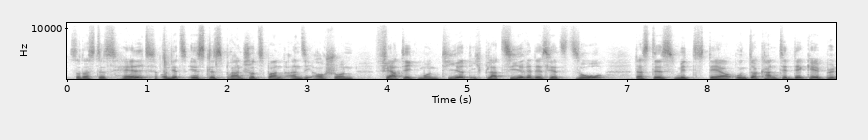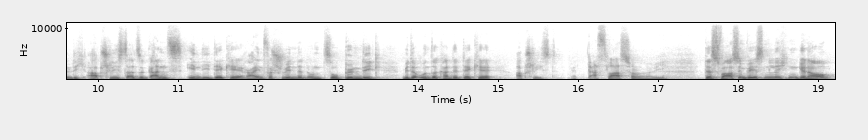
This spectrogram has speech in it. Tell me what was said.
sodass das hält. Und jetzt ist das Brandschutzband an sich auch schon fertig montiert. Ich platziere das jetzt so, dass das mit der Unterkante Decke bündig abschließt, also ganz in die Decke rein verschwindet und so bündig mit der Unterkante Decke abschließt. Das war's schon, oder wie? Das war es im Wesentlichen, genau.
